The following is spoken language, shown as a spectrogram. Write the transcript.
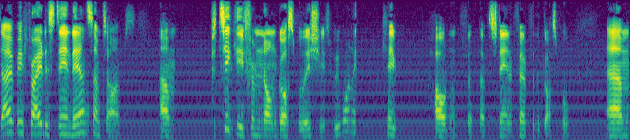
Don't be afraid to stand down sometimes, um, particularly from non-gospel issues. We want to keep holding, for, uh, standing firm for the gospel, um,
